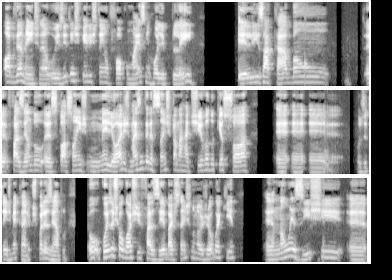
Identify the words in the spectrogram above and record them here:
obviamente, né, os itens que eles têm um foco mais em roleplay, eles acabam é, fazendo é, situações melhores, mais interessantes para a narrativa do que só é, é, é, os itens mecânicos. Por exemplo, eu, coisas que eu gosto de fazer bastante no meu jogo é que é, não existe é,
